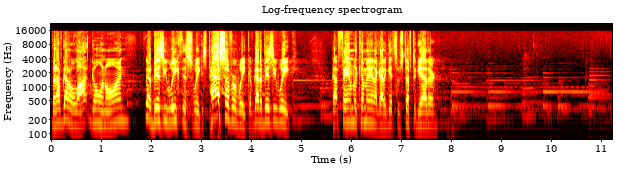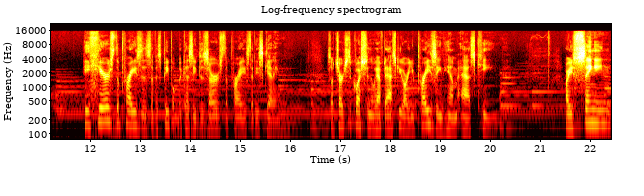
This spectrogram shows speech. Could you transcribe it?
but I've got a lot going on. I've got a busy week this week. It's Passover week. I've got a busy week. Got family coming in. I got to get some stuff together. He hears the praises of his people because he deserves the praise that he's getting. So, church, the question that we have to ask you are you praising him as king? Are you singing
